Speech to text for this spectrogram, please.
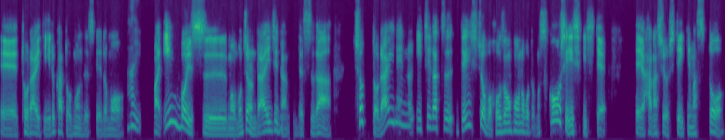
えー、捉えているかと思うんですけれども、はい。まあ、インボイスももちろん大事なんですが、ちょっと来年の1月、電子帳簿保存法のことも少し意識して、えー、話をしていきますと、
